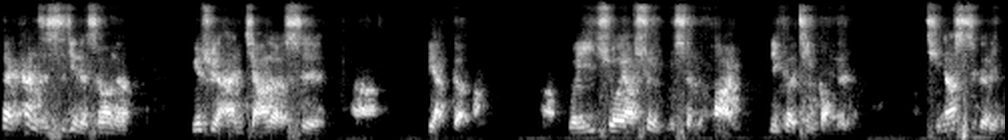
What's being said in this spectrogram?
在探子事件的时候呢，约书亚和加勒是啊、呃、两个啊啊唯一说要顺服神的话语、立刻进攻的人，其他十个里面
